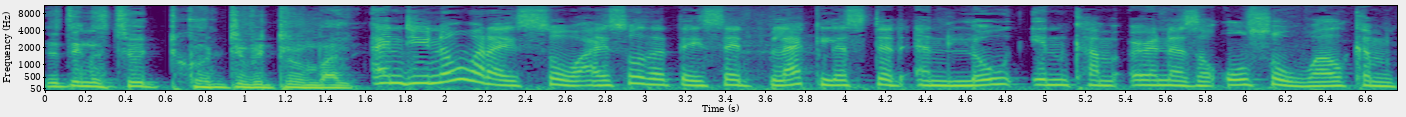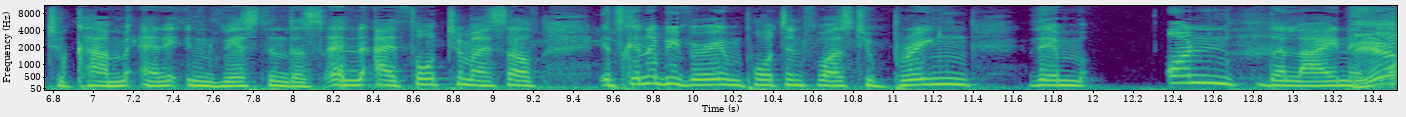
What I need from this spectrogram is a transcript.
This thing is too good to be true, man. And you know what I saw? I saw that they said blacklisted and low income earners are also welcome to come and invest in this. And I thought to myself, it's going to be very important for us to bring them on the line and Yeah.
